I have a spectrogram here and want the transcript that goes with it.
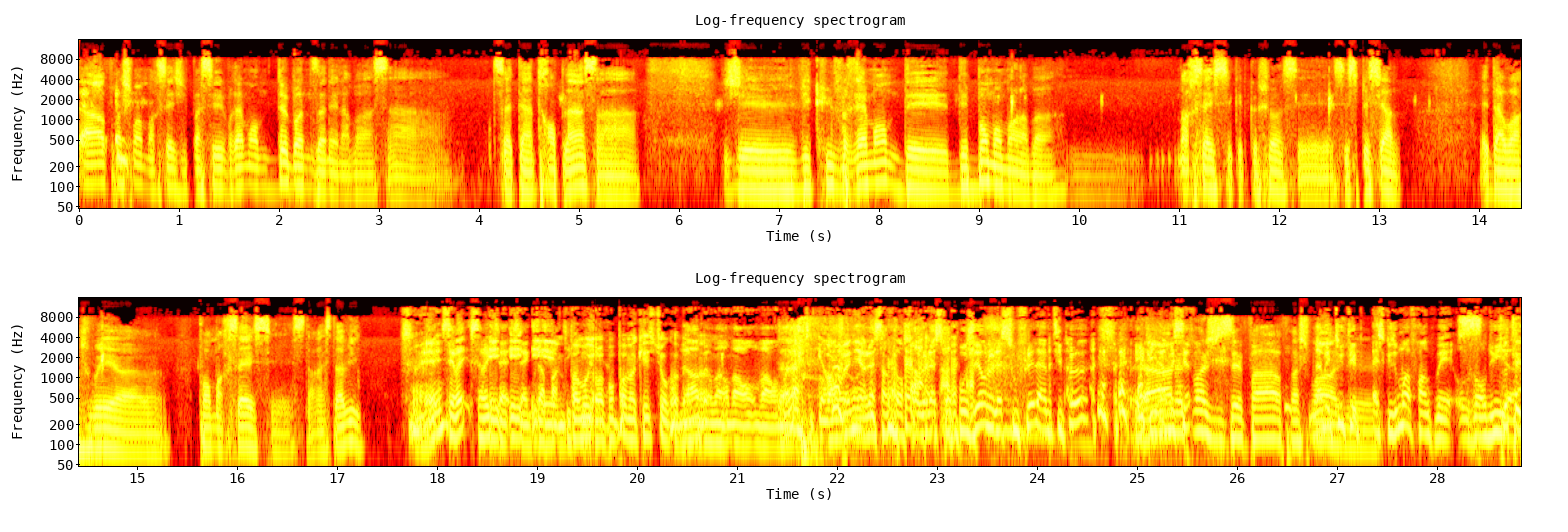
Ah, franchement, Marseille, j'ai passé vraiment deux bonnes années là-bas. Ça, ça a été un tremplin. Ça, j'ai vécu vraiment des, des bons moments là-bas. Marseille, c'est quelque chose, c'est, c'est spécial. Et d'avoir joué euh, pour Marseille, c'est, ça reste à vie. Ouais. C'est vrai, c'est vrai que c'est- un et- particulier. pas moi, il répond pas à ma question quand même. Non, mais on va, on va, on va, on va, On va revenir. on le laisse encore, on le laisse reposer, on le laisse souffler là un petit peu. Et puis, Ah, non, mais c'est- honnêtement, je sais pas, franchement. non, mais tout je- est, excuse-moi Franck, mais aujourd'hui, Tout est-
